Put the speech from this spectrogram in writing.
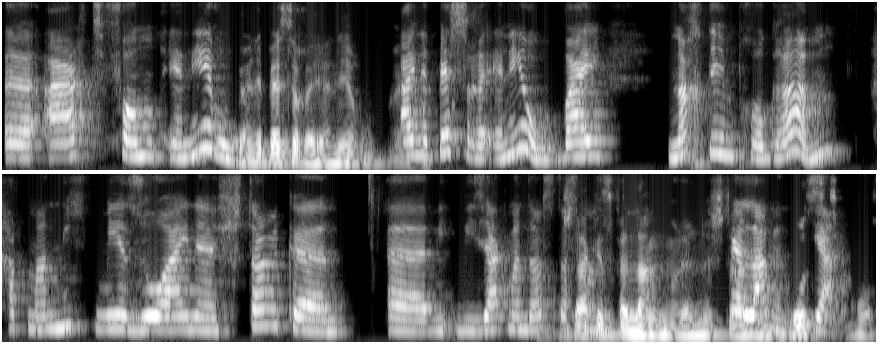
äh, Art von Ernährung. Für eine bessere Ernährung. Einfach. Eine bessere Ernährung, weil nach dem Programm hat man nicht mehr so eine starke, äh, wie, wie, sagt man das? Starkes Verlangen oder eine starke Verlangen, Lust ja. auf,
